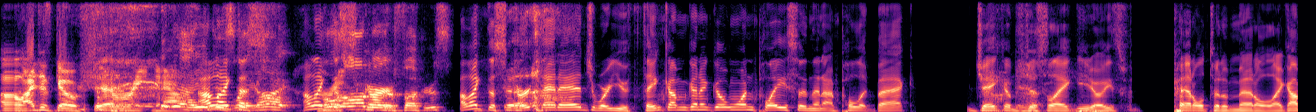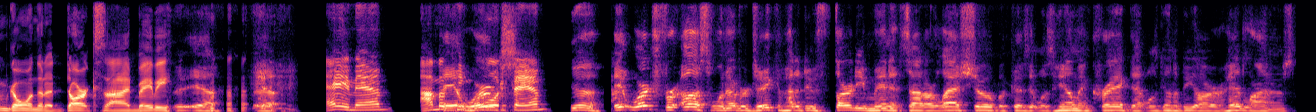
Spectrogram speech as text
Oh, I just go straight down. you're I like just this- All right, I like hold the on, skirt. motherfuckers. I like the skirt that edge where you think I'm gonna go one place and then I pull it back. Jacob's Yeah. just like you know he's pedal to the metal. Like I'm going to the dark side, baby. Uh, yeah, yeah. Hey, man, I'm a It Pink Floyd fan. Yeah, it worked for us whenever Jacob had to do 30 minutes at our last show because it was him and Craig that was going to be our headliners.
